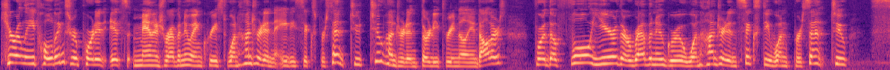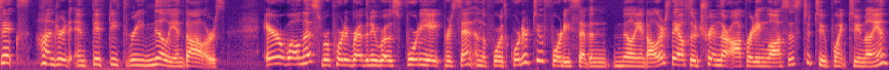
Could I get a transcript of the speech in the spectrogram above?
Curaleaf Holdings reported its managed revenue increased 186% to $233 million. For the full year, their revenue grew 161% to $653 million. Ayr Wellness reported revenue rose 48% in the fourth quarter to $47 million. They also trimmed their operating losses to 2.2 million.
